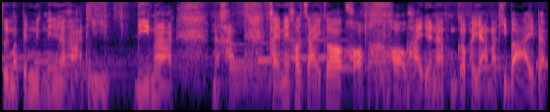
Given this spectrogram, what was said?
ซึ่งมันเป็นหนึ่งในเนื้อหาที่ดีมากนะครับ ใครไม่เข้าใจก็ขอขออภัยด้วยนะ ผมก็พยายามอธิบายแบบ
